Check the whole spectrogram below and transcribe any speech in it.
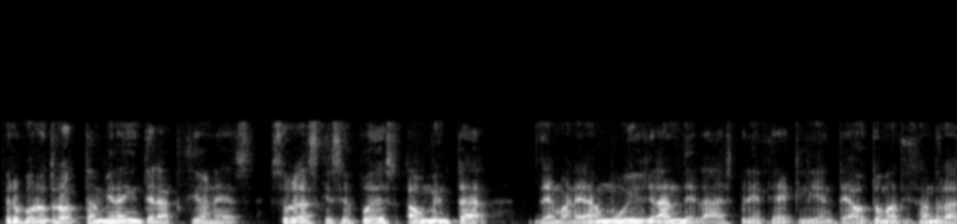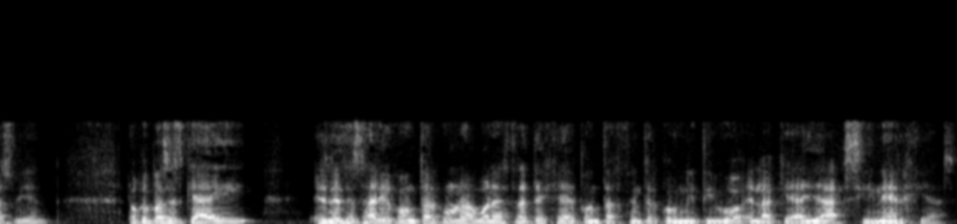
Pero por otro, también hay interacciones sobre las que se puede aumentar de manera muy grande la experiencia de cliente, automatizándolas bien. Lo que pasa es que ahí es necesario contar con una buena estrategia de contact center cognitivo en la que haya sinergias,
